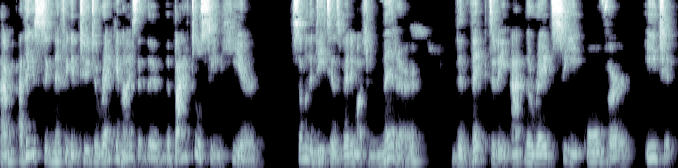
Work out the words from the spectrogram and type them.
Um, I think it's significant too to recognise that the the battle scene here, some of the details very much mirror the victory at the Red Sea over Egypt.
